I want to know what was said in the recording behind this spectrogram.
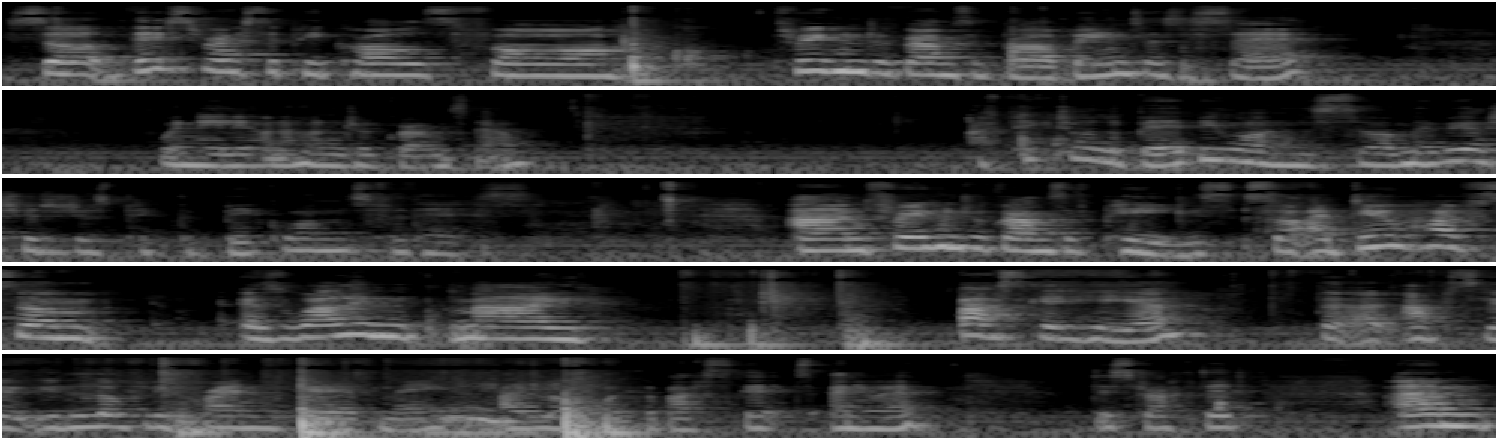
So this recipe calls for 300 grams of broad beans, as I say. We're nearly on 100 grams now. I've picked all the baby ones, so maybe I should have just picked the big ones for this. And 300 grams of peas. So I do have some as well in my basket here that an absolutely lovely friend gave me. I love wicker baskets. Anyway, distracted. Um,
